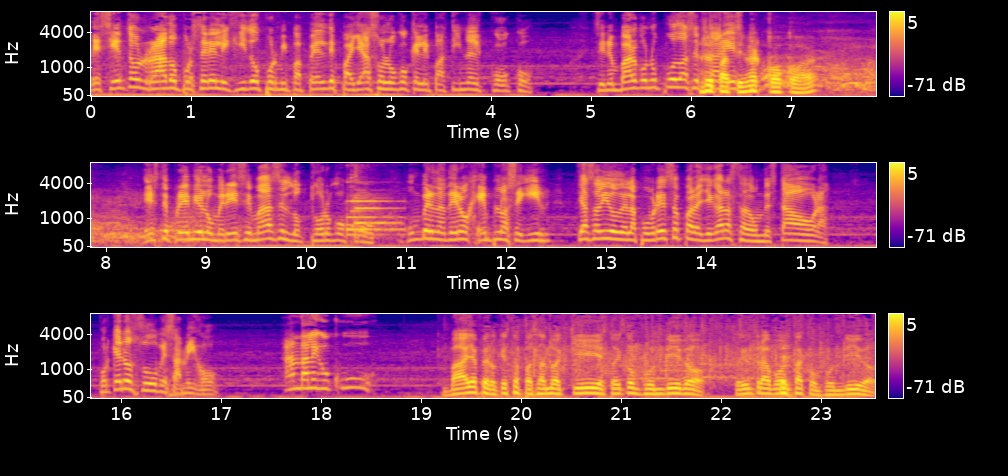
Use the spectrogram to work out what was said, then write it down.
Me siento honrado por ser elegido por mi papel de payaso loco que le patina el coco. Sin embargo, no puedo aceptar patina el esto. coco, ¿eh? Este premio lo merece más el Dr. Goku. Un verdadero ejemplo a seguir que ha salido de la pobreza para llegar hasta donde está ahora. ¿Por qué no subes, amigo? Ándale, Goku. Vaya, pero ¿qué está pasando aquí? Estoy confundido. Soy un Travolta confundido.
